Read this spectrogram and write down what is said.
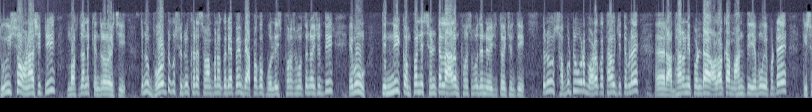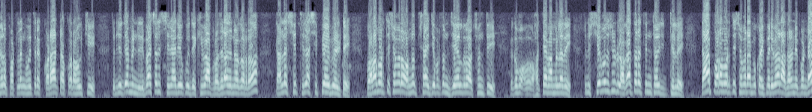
দুইশ অনাশিটি মতদান কেন্দ্র রয়েছে তেমন ভোটকে সুরক্ষার ସମାପନ କରିବା ପାଇଁ ବ୍ୟାପକ ପୋଲିସ ଫୋର୍ସ ମତ ନେଇଛନ୍ତି ଏବଂ ତିନି କମ୍ପାନୀ ସେଣ୍ଟ୍ରାଲ ଆର୍ମ ଫୋର୍ସ ମଧ୍ୟ ନିୟୋଜିତ ହୋଇଛନ୍ତି ତେଣୁ ସବୁଠୁ ଗୋଟେ ବଡ଼ କଥା ହେଉଛି ଯେତେବେଳେ ରାଧାରାଣୀ ପଣ୍ଡା ଅଳକା ମହାନ୍ତି ଏବଂ ଏପଟେ କିଶୋର ପଟଲଙ୍କ ଭିତରେ କଡ଼ା ଟକ୍କର ହେଉଛି ତେଣୁ ଯଦି ଆମେ ନିର୍ବାଚନୀ ସିନାରିଓକୁ ଦେଖିବା ବ୍ରଜରାଜ ନଗରର ତାହେଲେ ସେ ଥିଲା ସିପିଆଇ ବେଲ୍ଟ ପରବର୍ତ୍ତୀ ସମୟରେ ଅନୁପ ସାଏ ଯିଏ ବର୍ତ୍ତମାନ ଜେଲ୍ରେ ଅଛନ୍ତି ଏକ ହତ୍ୟା ମାମଲାରେ ତେଣୁ ସେ ମଧ୍ୟ ସେଠୁ ଲଗାତାର ତିନିଥର ଜିତିଥିଲେ ତା ପରବର୍ତ୍ତୀ ସମୟରେ ଆମେ କହିପାରିବା ରାଧାରାଣୀ ପଣ୍ଡା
